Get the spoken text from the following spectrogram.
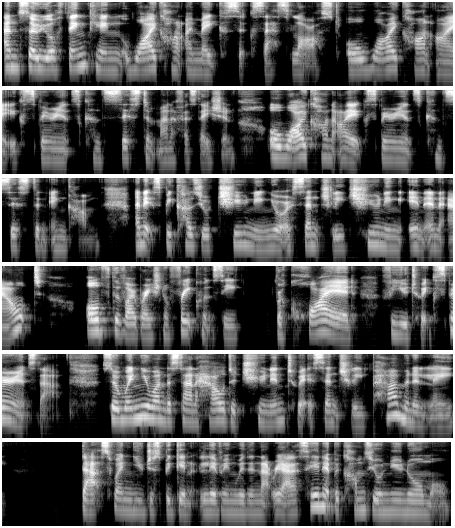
And so you're thinking why can't i make success last? or why can't i experience consistent manifestation? or why can't i experience consistent income? And it's because you're tuning you're essentially tuning in and out of the vibrational frequency required for you to experience that. So when you understand how to tune into it essentially permanently, that's when you just begin living within that reality and it becomes your new normal.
